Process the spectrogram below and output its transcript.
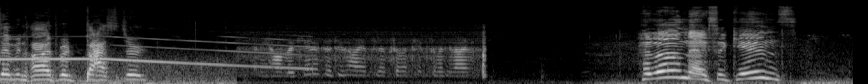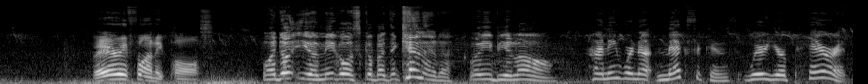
7 hybrid bastard! Hello, Mexicans! Very funny, Pauls. Why don't you amigos go back to Canada, where you belong? Honey, we're not Mexicans. We're your parents.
